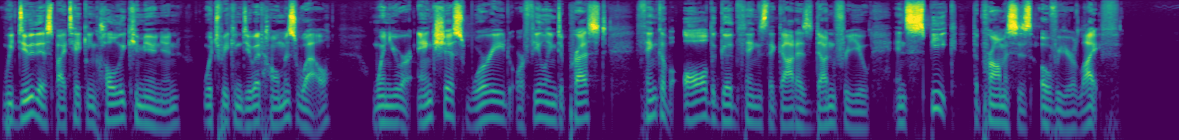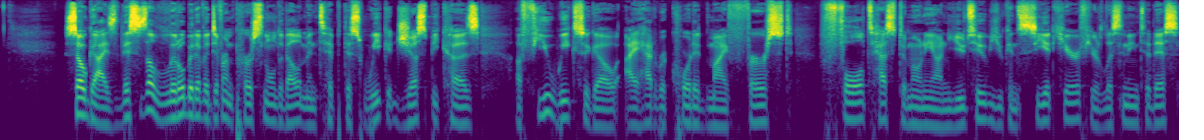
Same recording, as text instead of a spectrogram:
We do this by taking Holy Communion, which we can do at home as well. When you are anxious, worried, or feeling depressed, think of all the good things that God has done for you and speak the promises over your life. So, guys, this is a little bit of a different personal development tip this week just because a few weeks ago I had recorded my first full testimony on YouTube. You can see it here if you're listening to this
